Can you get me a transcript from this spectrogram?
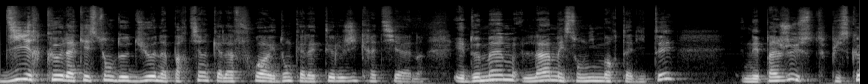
Dire que la question de Dieu n'appartient qu'à la foi et donc à la théologie chrétienne, et de même l'âme et son immortalité, n'est pas juste, puisque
